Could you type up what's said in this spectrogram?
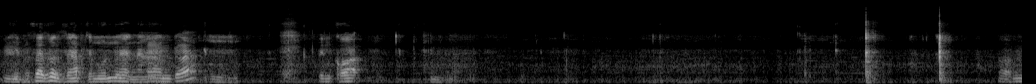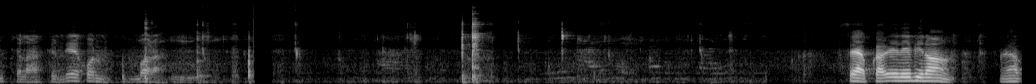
ให้ประชาชนสนับสนุนนะนะเออตัวอืมเป็นเกาะมันฉลาดขึ้นเรื่อยคนบ่ล่ะอืมแซ่บครับเอลีพี่น้องนะครับ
